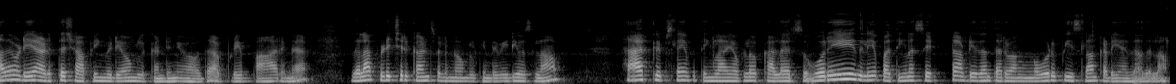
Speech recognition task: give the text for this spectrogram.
அதோடைய அடுத்த ஷாப்பிங் வீடியோ உங்களுக்கு கண்டினியூ ஆகுது. அப்படியே பாருங்கள் இதெல்லாம் பிடிச்சிருக்கான்னு சொல்லுங்கள் உங்களுக்கு இந்த வீடியோஸ்லாம் ஹேர் கிளிப்ஸ்லேயே பார்த்தீங்களா எவ்வளோ கலர்ஸ் ஒரே இதுலேயே பார்த்தீங்கன்னா செட்டாக அப்படியே தான் தருவாங்க ஒரு பீஸ்லாம் கிடையாது அதெல்லாம்.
